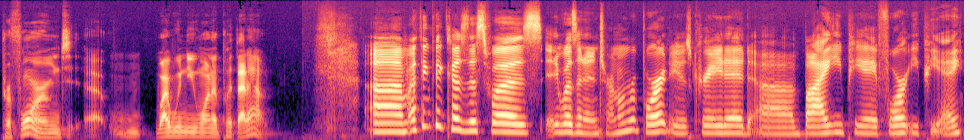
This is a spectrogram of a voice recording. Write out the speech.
performed, uh, why wouldn't you want to put that out? Um, I think because this was it was an internal report. It was created uh, by EPA for EPA.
